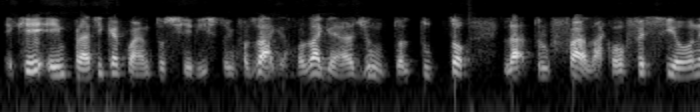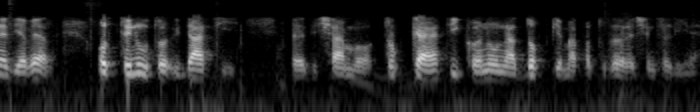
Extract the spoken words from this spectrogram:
e che è in pratica quanto si è visto in Volkswagen. Volkswagen ha aggiunto al tutto la truffa, la confessione di aver ottenuto i dati eh, diciamo, truccati con una doppia mappatura delle centraline.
